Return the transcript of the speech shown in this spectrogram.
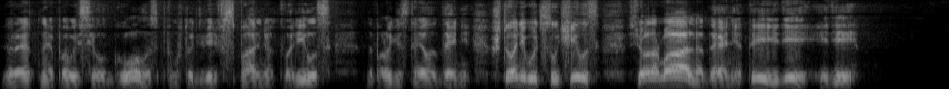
Вероятно, я повысил голос, потому что дверь в спальню отворилась, На пороге стояла Дэнни. «Что-нибудь случилось? Все нормально, Дэнни. Ты иди, иди».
